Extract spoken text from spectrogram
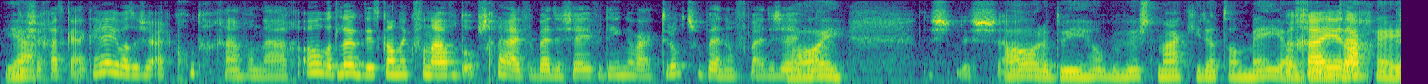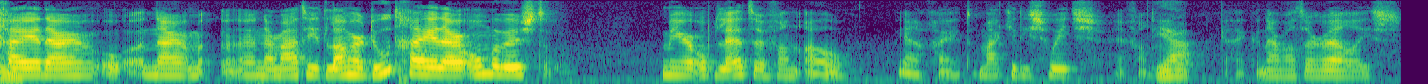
Ja, Dus je gaat kijken, hé, hey, wat is er eigenlijk goed gegaan vandaag? Oh, wat leuk, dit kan ik vanavond opschrijven bij de zeven dingen waar ik trots op ben. Of bij de zeven mooi. Dus, dus eh, Oh, dat doe je heel bewust. Maak je dat dan mee dan ook ga door de je, dag daar, heen? ga je daar, naar, eh, naarmate je het langer doet, ga je daar onbewust meer op letten. Van, oh, ja, ga je, dan maak je die switch. En van, Ja. kijken naar wat er wel is.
